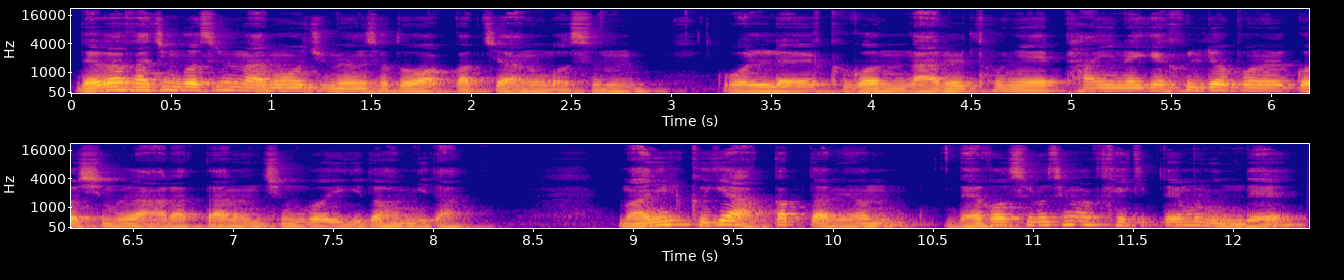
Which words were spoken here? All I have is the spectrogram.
내가 가진 것을 나누어 주면서도 아깝지 않은 것은 원래 그건 나를 통해 타인에게 흘려보낼 것임을 알았다는 증거이기도 합니다. 만일 그게 아깝다면 내 것으로 생각했기 때문인데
